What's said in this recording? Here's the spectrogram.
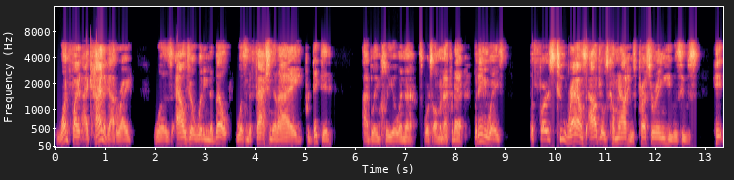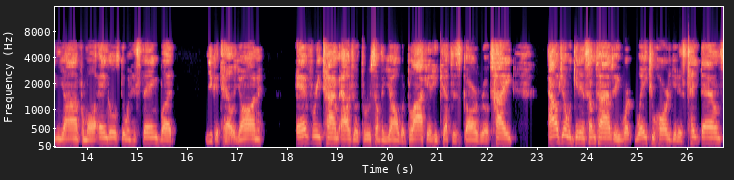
One fight I kind of got right was Aljo winning the belt. Wasn't the fashion that I predicted. I blame Cleo and the Sports Almanac for that. But anyways, the first two rounds, Aljo was coming out. He was pressuring. He was he was hitting Yan from all angles, doing his thing. But you could tell Yan. Every time Aljo threw something, Yan would block it. He kept his guard real tight. Aljo would get in sometimes. He worked way too hard to get his takedowns.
